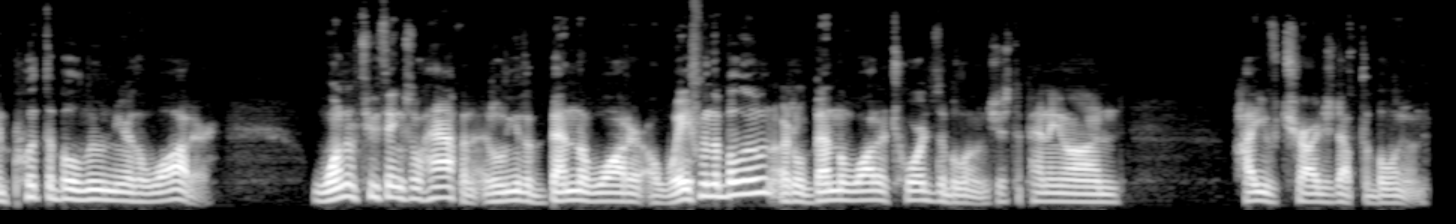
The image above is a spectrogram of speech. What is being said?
and put the balloon near the water. One of two things will happen. It'll either bend the water away from the balloon or it'll bend the water towards the balloon, just depending on how you've charged up the balloon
